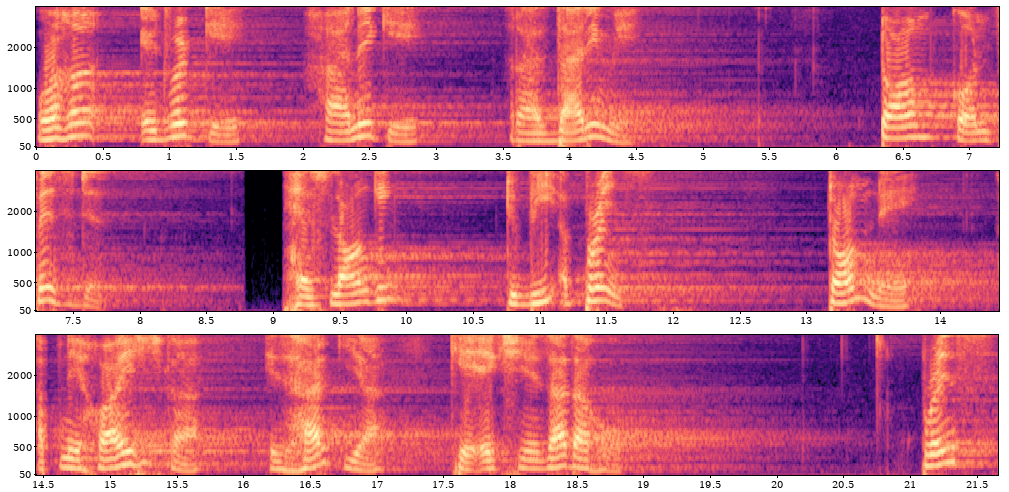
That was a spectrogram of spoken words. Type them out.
وہاں ایڈورڈ کے خانے کے رازداری میں Tom confessed his longing to be a prince. Tom نے اپنے خواہش کا اظہار کیا کہ ایک شہزادہ ہو۔ Prince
